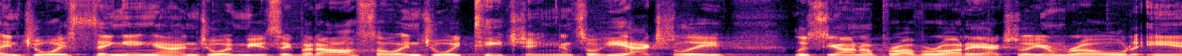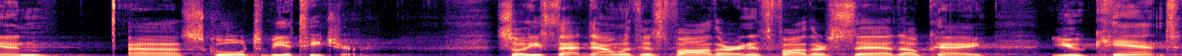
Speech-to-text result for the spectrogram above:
enjoy singing, I enjoy music, but I also enjoy teaching. And so he actually, Luciano Pavarotti, actually enrolled in uh, school to be a teacher. So he sat down with his father, and his father said, Okay, you can't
